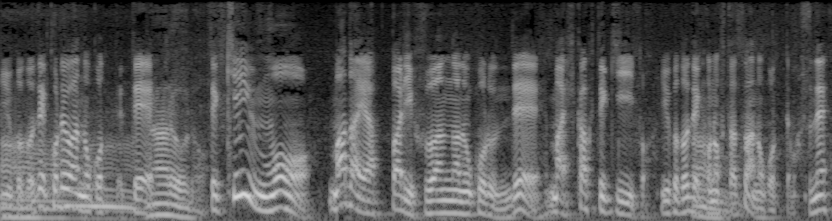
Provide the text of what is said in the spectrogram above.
いうことで、これは残ってて、なるほど。で金もまだやっぱり不安が残るんで、まあ、比較的いいということで、この2つは残ってますね。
